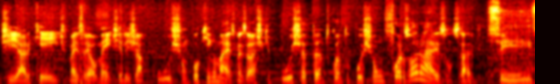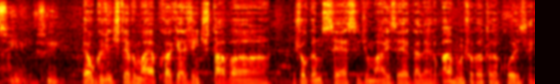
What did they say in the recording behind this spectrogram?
de arcade. Mas realmente, ele já puxa um pouquinho mais. Mas eu acho que puxa tanto quanto puxa um Forza Horizon, sabe? Sim, sim, sim. É, o Grid teve uma época que a gente tava jogando CS demais, aí a galera, ah, vamos jogar outra coisa. Aí,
